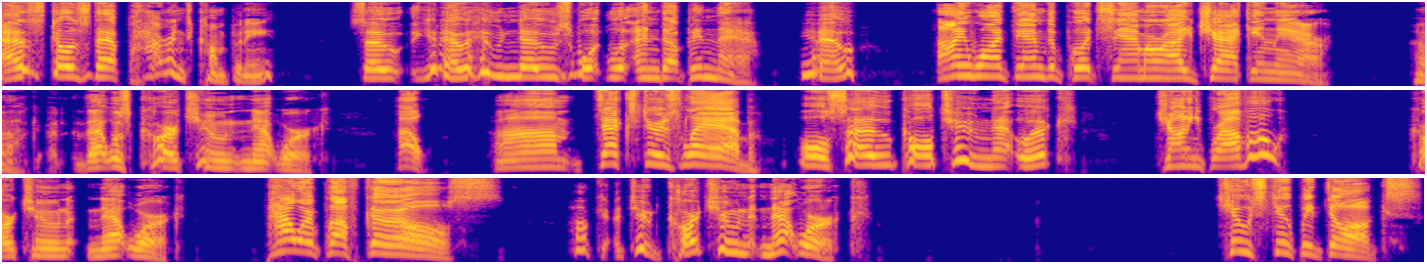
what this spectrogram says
as does their parent company. So, you know, who knows what will end up in there, you know? I want them to put Samurai Jack in there. Oh, God, that was Cartoon Network. Oh, um, Dexter's Lab, also Cartoon Network. Johnny Bravo, Cartoon Network. Powerpuff Girls. Okay, dude, Cartoon Network. Two Stupid Dogs.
